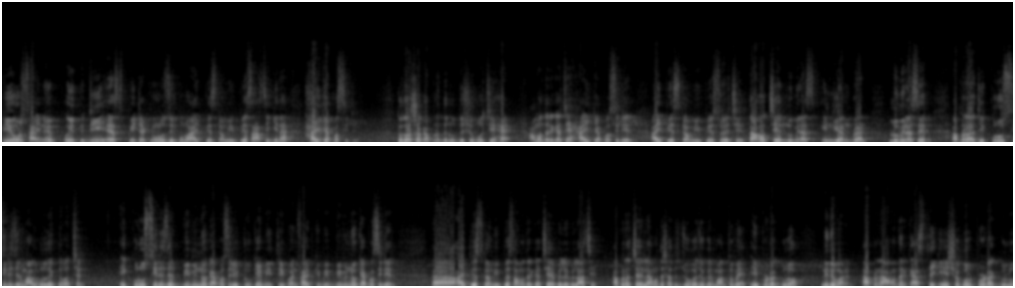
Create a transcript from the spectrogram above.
pure sine wave with DSP টেকনোলজির কোনো আইপিএস কাম ইউপিএস আছে কিনা? হাই ক্যাপাসিটি তো দর্শক, আপনাদের উদ্দেশ্যে বলছি হ্যাঁ আমাদের কাছে হাই ক্যাপাসিটির আইপিএস কাম ইউপিএস রয়েছে। তা হচ্ছে লুমিনাস ইন্ডিয়ান ব্র্যান্ড লুমিনাসের আপনারা যে ক্রুজ সিরিজের মালগুলো দেখতে পাচ্ছেন, এই ক্রুজ সিরিজের বিভিন্ন capacity two KB three point five KB বিভিন্ন ক্যাপাসিটির আইপিএস কাম ইউপিএস আমাদের কাছে অ্যাভেলেবেল আছে। আপনারা চাইলে আমাদের সাথে যোগাযোগের মাধ্যমে এই প্রোডাক্টগুলো নিতে পারেন। আপনারা আমাদের কাছ থেকে এই সকল প্রোডাক্টগুলো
